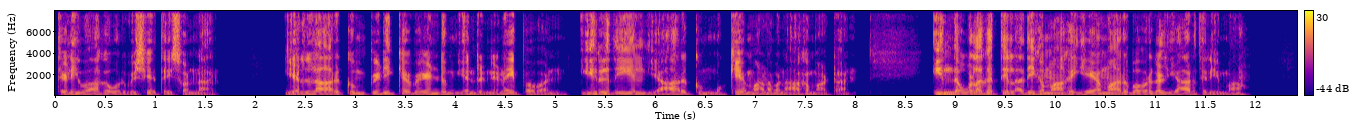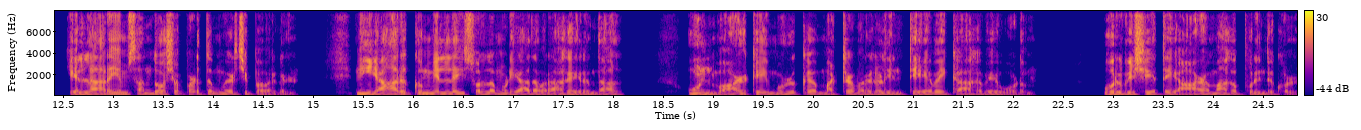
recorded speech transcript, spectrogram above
தெளிவாக ஒரு விஷயத்தை சொன்னார். எல்லாருக்கும் பிடிக்க வேண்டும் என்று நினைப்பவன் இறுதியில் யாருக்கும் முக்கியமானவன் ஆக மாட்டான். இந்த உலகத்தில் அதிகமாக ஏமாறுபவர்கள் யார் தெரியுமா? எல்லாரையும் சந்தோஷப்படுத்த முயற்சிப்பவர்கள். நீ யாருக்கும் இல்லை சொல்ல முடியாதவராக இருந்தால் உன் வாழ்க்கை முழுக்க மற்றவர்களின் தேவைக்காகவே ஓடும். ஒரு விஷயத்தை ஆழமாக புரிந்து கொள்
